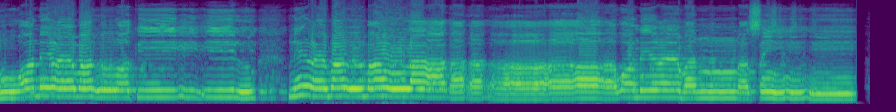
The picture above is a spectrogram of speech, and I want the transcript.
ونعم الوكيل نعم المولى ونعم النصير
